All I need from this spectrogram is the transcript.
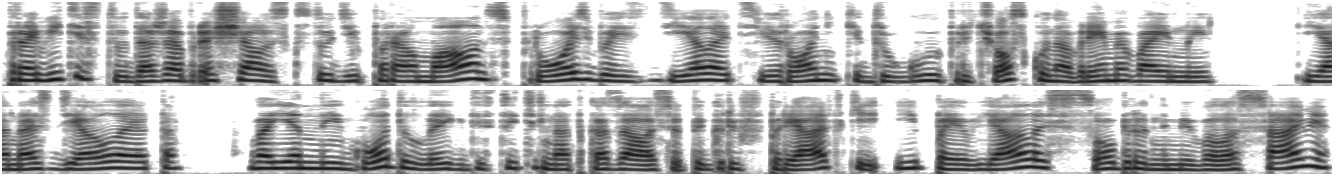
Правительство даже обращалось к студии Paramount с просьбой сделать Веронике другую прическу на время войны. И она сделала это. В военные годы Лейк действительно отказалась от игры в прятки и появлялась с собранными волосами,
